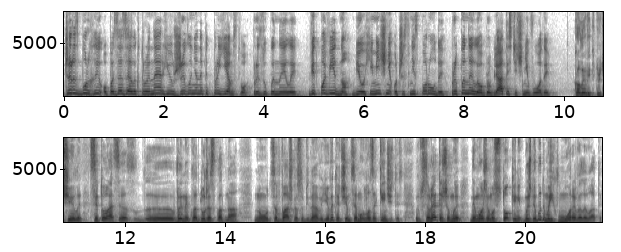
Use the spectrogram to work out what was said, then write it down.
Через борги ОПЗ за електроенергію живлення на підприємство призупинили. Відповідно, біохімічні очисні споруди припинили обробляти стічні води. Коли відключили, ситуація е, виникла дуже складна. Ну це важко собі навіть уявити, чим це могло закінчитись. Ви представляєте, що ми не можемо стоки, ми ж не будемо їх в море виливати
